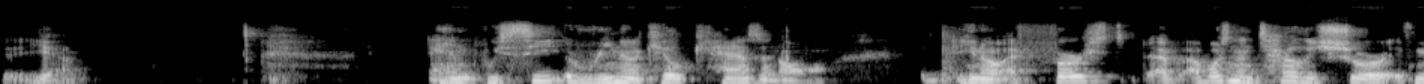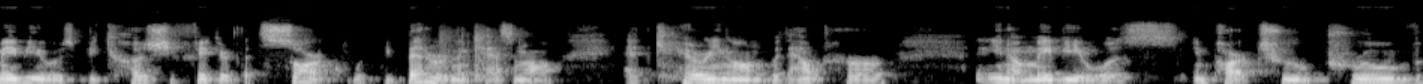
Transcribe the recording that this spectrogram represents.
yeah and we see Irina kill Khasinau. You know, at first, I, wasn't entirely sure if maybe it was because she figured that Sark would be better than Khasinau at carrying on without her. You know, maybe it was in part to prove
